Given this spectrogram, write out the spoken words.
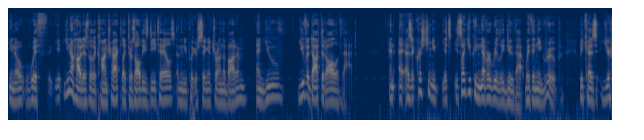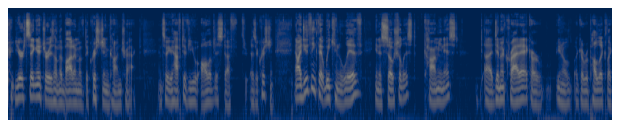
you know with you know how it is with a contract like there's all these details and then you put your signature on the bottom and you've you've adopted all of that. And as a christian you it's it's like you can never really do that with any group because your your signature is on the bottom of the christian contract and so you have to view all of this stuff as a christian now i do think that we can live in a socialist communist uh, democratic or you know like a republic like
